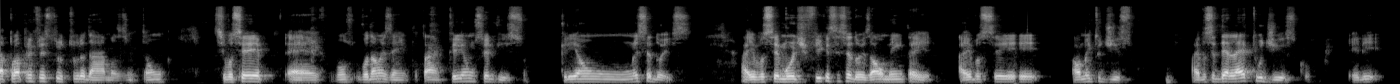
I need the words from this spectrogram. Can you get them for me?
da própria infraestrutura da Amazon. Então, se você. É, vou dar um exemplo, tá? Cria um serviço, cria um EC2. Aí você modifica esse EC2, aumenta ele. Aí você aumenta o disco. Aí você deleta o disco. Ele,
